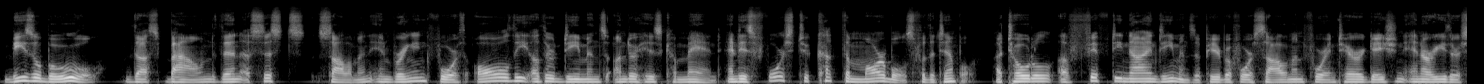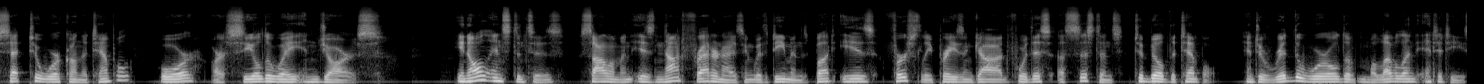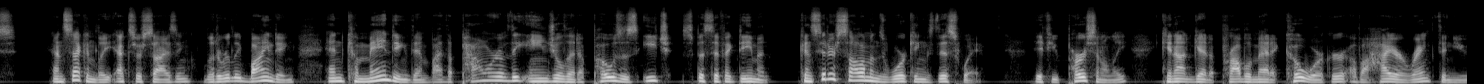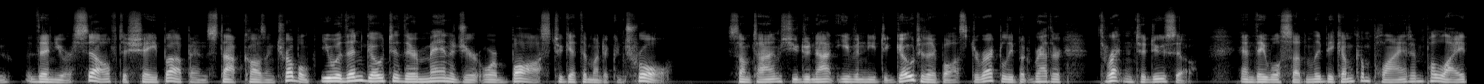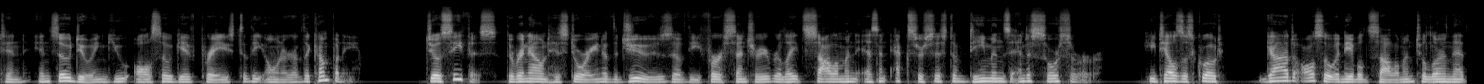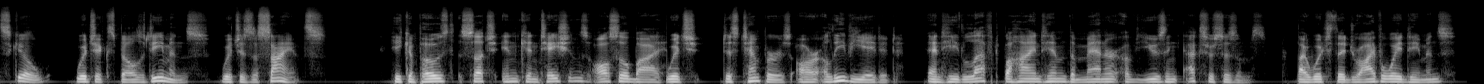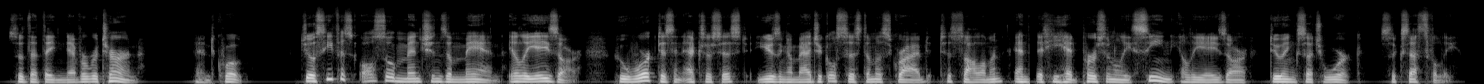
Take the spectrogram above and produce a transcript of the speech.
Beelzebul, thus bound, then assists Solomon in bringing forth all the other demons under his command, and is forced to cut the marbles for the temple. A total of 59 demons appear before Solomon for interrogation and are either set to work on the temple or are sealed away in jars. In all instances, Solomon is not fraternizing with demons, but is firstly praising God for this assistance to build the temple and to rid the world of malevolent entities, and secondly, exercising, literally binding, and commanding them by the power of the angel that opposes each specific demon. Consider Solomon's workings this way If you personally cannot get a problematic coworker of a higher rank than you than yourself to shape up and stop causing trouble, you would then go to their manager or boss to get them under control. Sometimes you do not even need to go to their boss directly, but rather threaten to do so, and they will suddenly become compliant and polite, and in so doing, you also give praise to the owner of the company. Josephus, the renowned historian of the Jews of the first century, relates Solomon as an exorcist of demons and a sorcerer. He tells us, quote, God also enabled Solomon to learn that skill which expels demons, which is a science. He composed such incantations also by which distempers are alleviated, and he left behind him the manner of using exorcisms, by which they drive away demons so that they never return. Josephus also mentions a man, Eleazar, who worked as an exorcist using a magical system ascribed to Solomon, and that he had personally seen Eleazar doing such work successfully.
